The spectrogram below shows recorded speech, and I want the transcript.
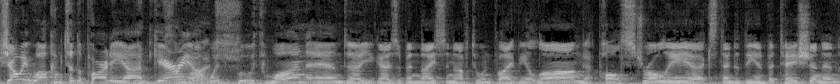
Joey, welcome to the party. I'm Thank you Gary. so I'm much. with Booth One, and uh, you guys have been nice enough to invite me along. Paul Stroley uh, extended the invitation, and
